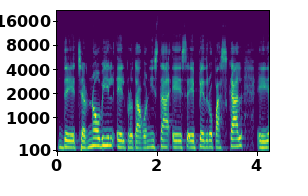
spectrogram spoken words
de Chernobyl, el protagonista es eh, Pedro Pascal, eh,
